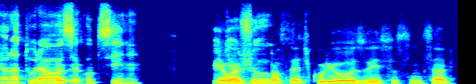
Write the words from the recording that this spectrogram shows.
é o natural a se acontecer, né? Perder eu acho bastante curioso isso, assim, sabe?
